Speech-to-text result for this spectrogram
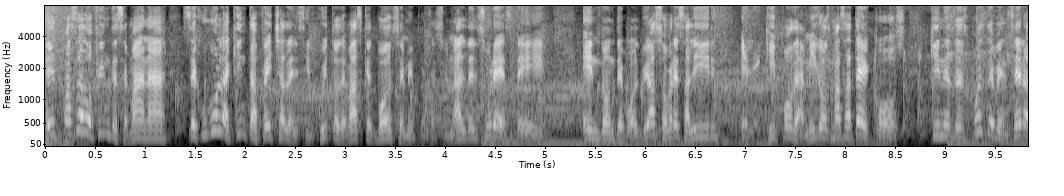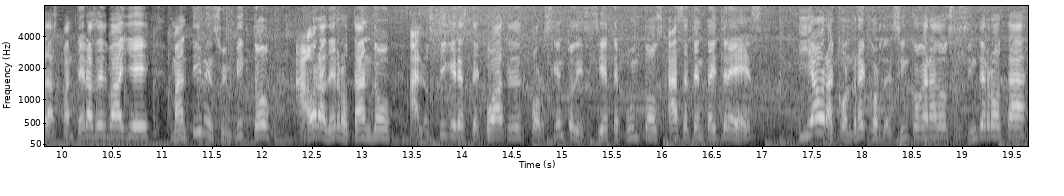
El pasado fin de semana se jugó la quinta fecha del circuito de básquetbol semiprofesional del sureste, en donde volvió a sobresalir el equipo de amigos mazatecos, quienes después de vencer a las Panteras del Valle mantienen su invicto, ahora derrotando a los Tigres Tecuatl por 117 puntos a 73. Y ahora con récord de 5 ganados y sin derrota,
